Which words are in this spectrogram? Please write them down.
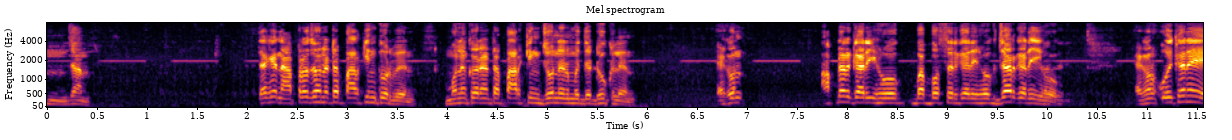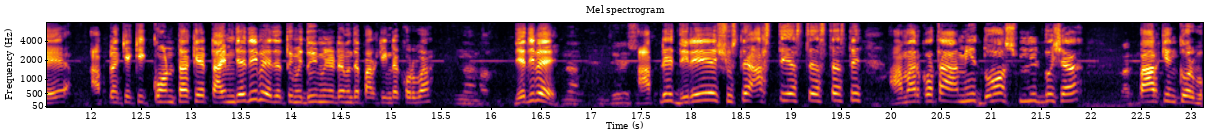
হুম। যান। দেখেন আপনারা যখন একটা পার্কিং করবেন মনে করেন একটা পার্কিং জোনের মধ্যে ঢুকলেন এখন আপনার গাড়ি হোক বা বসের গাড়ি হোক যার গাড়ি হোক এখন ওইখানে আপনাকে কি কন্টাকে টাইম দিয়ে দিবে যে তুমি দুই মিনিটের মধ্যে পার্কিংটা করবা? দিয়ে দিবে? আপনি ধীরে সুস্থে আস্তে আস্তে আস্তে আস্তে আমার কথা আমি দশ মিনিট বসে পার্কিং করব।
